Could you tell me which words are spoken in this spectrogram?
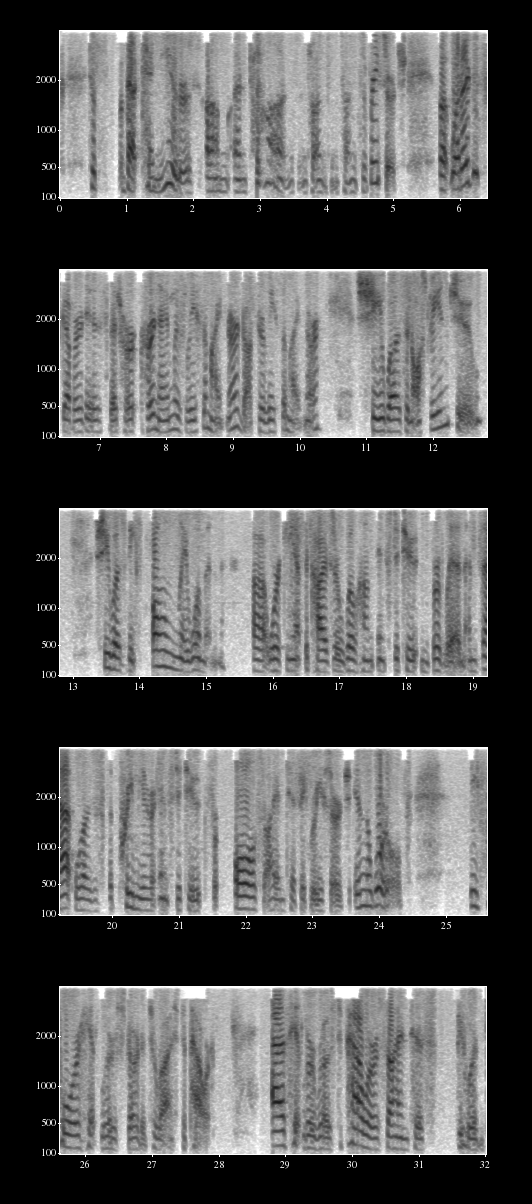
took about ten years um, and tons and tons and tons of research. But what I discovered is that her her name was Lise Meitner, Dr. Lise Meitner. She was an Austrian Jew. She was the only woman uh, working at the Kaiser Wilhelm Institute in Berlin, and that was the premier institute for all scientific research in the world before Hitler started to rise to power. As Hitler rose to power, scientists,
